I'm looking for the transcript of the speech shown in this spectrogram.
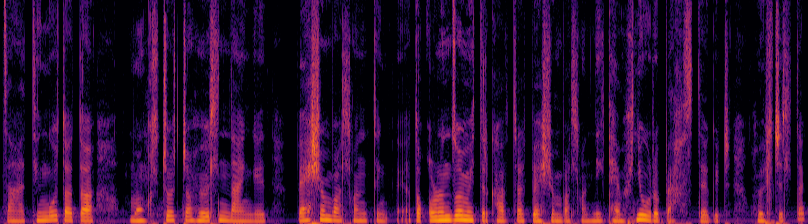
За тэнгууд одоо монголчууд ч хуулиндаа ингээд байшин болгонд одоо 300 м квадрат байшин болгонд нэг тамхины өрөө байх ёстой гэж хуульчилдаг.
